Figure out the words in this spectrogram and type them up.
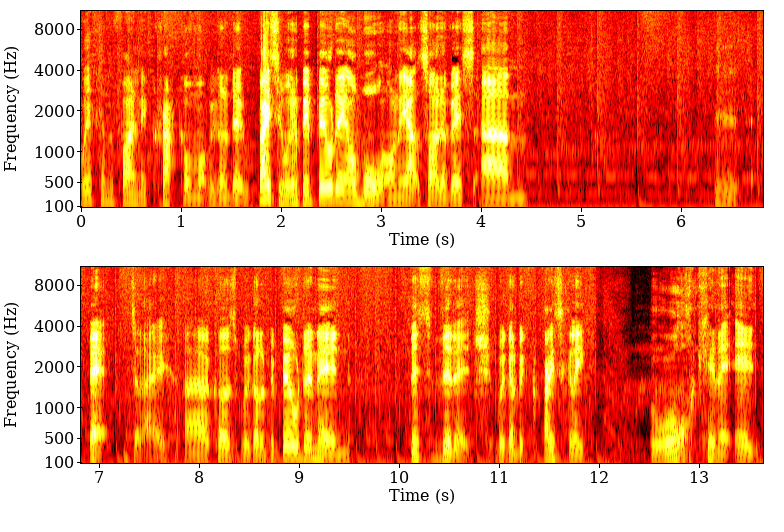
we can finally crack on what we're going to do. Basically, we're going to be building a wall on the outside of this um, bit today. Because uh, we're going to be building in this village. We're going to be basically locking it in.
